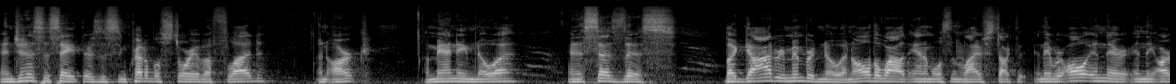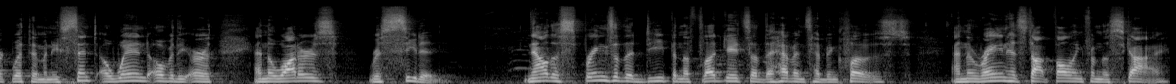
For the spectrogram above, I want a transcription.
In Genesis 8, there's this incredible story of a flood, an ark, a man named Noah, and it says this But God remembered Noah and all the wild animals and livestock, and they were all in there in the ark with him, and he sent a wind over the earth, and the waters receded. Now the springs of the deep and the floodgates of the heavens had been closed, and the rain had stopped falling from the sky.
